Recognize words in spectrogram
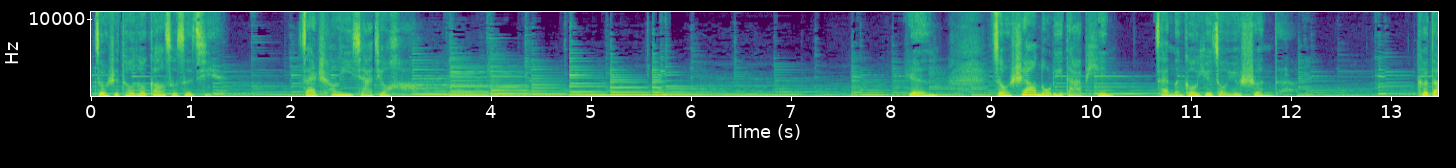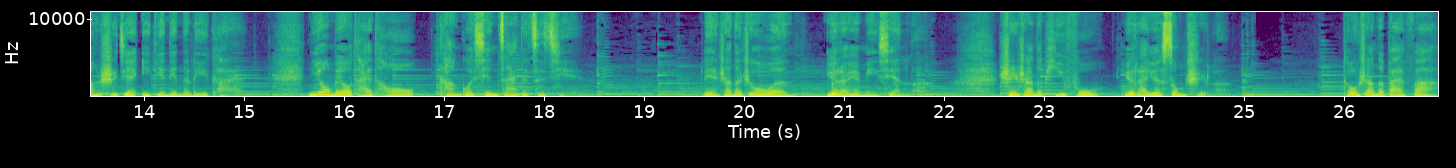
总是偷偷告诉自己，再撑一下就好。人总是要努力打拼，才能够越走越顺的。可当时间一点点的离开，你有没有抬头看过现在的自己？脸上的皱纹越来越明显了，身上的皮肤越来越松弛了，头上的白发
